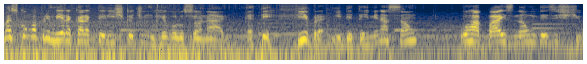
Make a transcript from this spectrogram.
Mas como a primeira característica de um revolucionário é ter fibra e determinação, o rapaz não desistiu.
